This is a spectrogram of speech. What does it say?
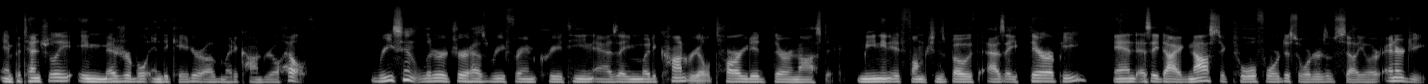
and potentially a measurable indicator of mitochondrial health recent literature has reframed creatine as a mitochondrial targeted theranostic, meaning it functions both as a therapy and as a diagnostic tool for disorders of cellular energy.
